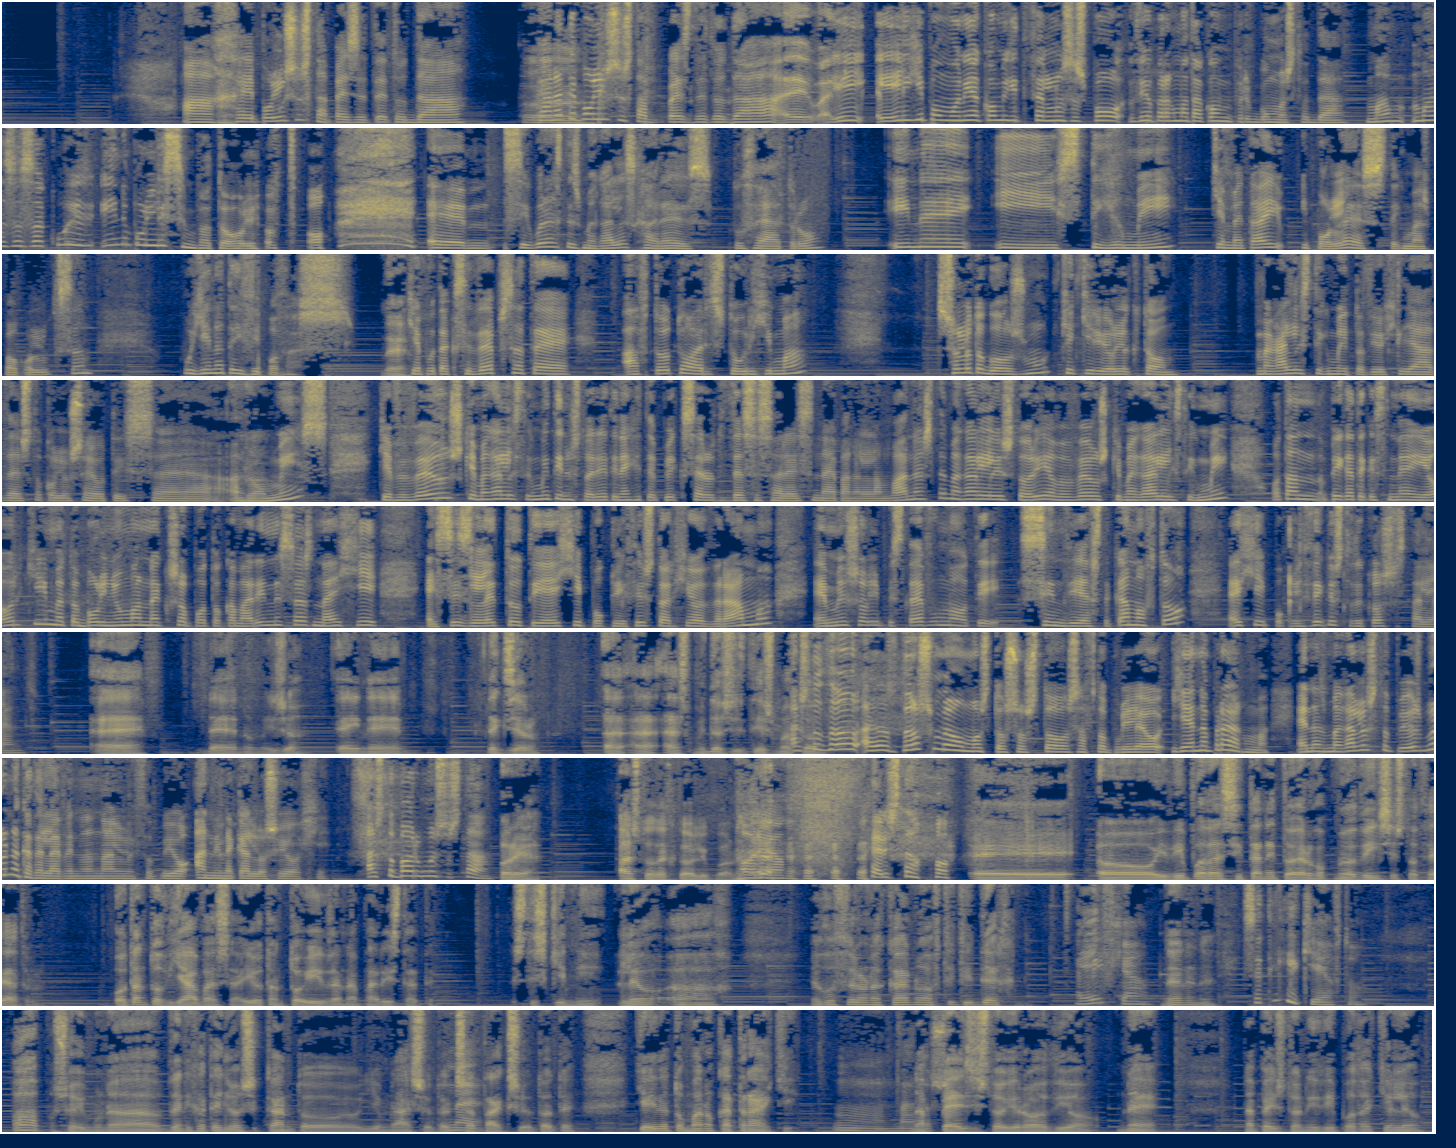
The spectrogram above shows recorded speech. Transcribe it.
Αχ, ε, πολύ σωστά παίζετε τον Ντά. Ε. Κάνατε πολύ σωστά που παίζετε τον Ντά. Ε, λίγη υπομονή ακόμη γιατί θέλω να σας πω δύο πράγματα ακόμη πριν μπούμε στον Ντά. Μα, μα σας ακούει, είναι πολύ συμβατό όλο αυτό. Ε, σίγουρα στις μεγάλες χαρές του θέατρου είναι η στιγμή και μετά οι, οι πολλές στιγμές που ακολούθησαν που γίνατε η δίποδας. Ναι. Και που ταξιδέψατε αυτό το αριστούργημα σε όλο τον κόσμο και κυριολεκτό μεγάλη στιγμή το 2000 στο Κολοσσέο της ε, ναι. Ρώμης και βεβαίως και μεγάλη στιγμή την ιστορία την έχετε πει, ξέρω ότι δεν σας αρέσει να επαναλαμβάνεστε, μεγάλη ιστορία βεβαίως και μεγάλη στιγμή όταν πήγατε και στη Νέα Υόρκη με τον Πολ Νιούμαν έξω από το καμαρίνι σας να έχει, εσείς λέτε ότι έχει υποκληθεί στο αρχαίο δράμα, εμείς όλοι πιστεύουμε ότι συνδυαστικά με αυτό έχει υποκληθεί και στο δικό σας ταλέντ. Ε, ναι νομίζω, ε, είναι, δεν ξέρω. Α ας μην το συζητήσουμε αυτό. Ας, το ας δώσουμε όμως το σωστό σε αυτό που λέω για ένα πράγμα. Ένας μεγάλος ηθοποιός μπορεί να καταλάβει έναν άλλον ηθοποιό, αν είναι καλός ή όχι. Α το πάρουμε σωστά. Ωραία. Α το δεχτώ λοιπόν. Ωραία. Ευχαριστώ. Ε, ο Ιδίποδα ήταν το έργο που με οδήγησε στο θέατρο. Όταν το διάβασα ή όταν το είδα να παρίσταται στη σκηνή, λέω Αχ, εγώ θέλω να κάνω αυτή την τέχνη. Αλήθεια; Ναι, ναι, ναι. Σε τι ηλικία αυτό; Α, πόσο ήμουνα. Δεν είχα τελειώσει καν το γυμνάσιο, το ναι. εξατάξιο τότε. Και είδα το Μάνο Κατράκη mm, να παίζει στο Ηρώδιο. Ναι, να παίζει τον Ιδίποδα και λέω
